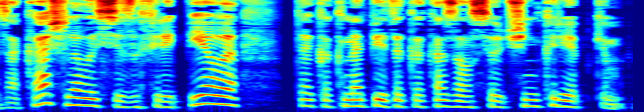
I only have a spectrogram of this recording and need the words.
Закашлялась и захрипела, так как напиток оказался очень крепким.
